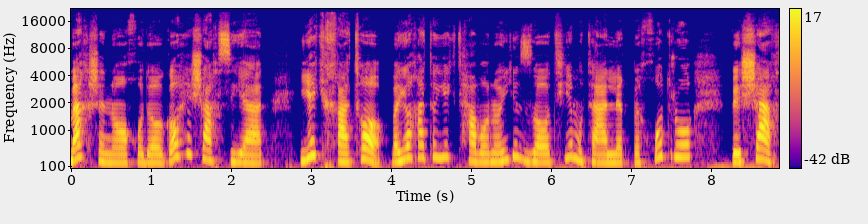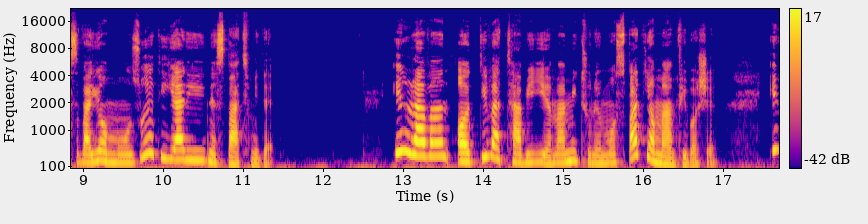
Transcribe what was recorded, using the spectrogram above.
بخش ناخودآگاه شخصیت یک خطا و یا حتی یک توانایی ذاتی متعلق به خود رو به شخص و یا موضوع دیگری نسبت میده. این روند عادی و طبیعیه و می‌تونه مثبت یا منفی باشه. این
